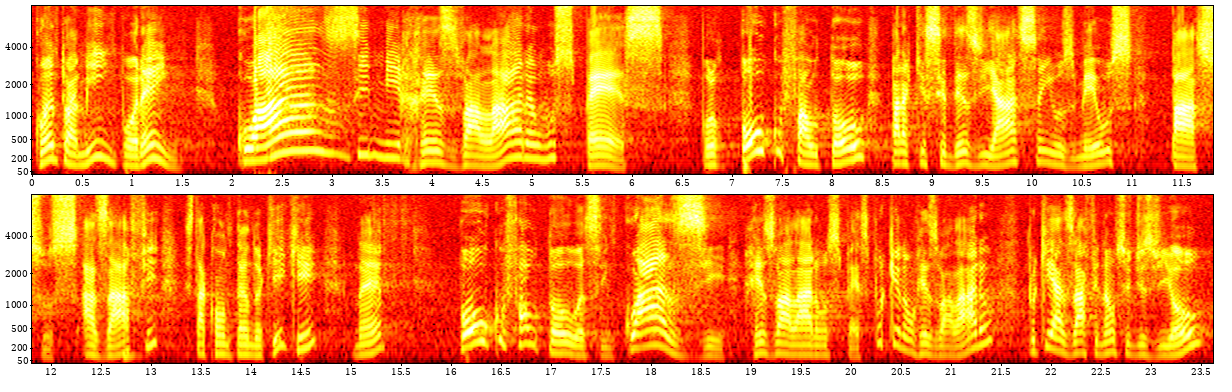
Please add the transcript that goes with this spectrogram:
Quanto a mim, porém, quase me resvalaram os pés por pouco faltou para que se desviassem os meus passos. Asaf está contando aqui que, né, pouco faltou assim, quase resvalaram os pés. Por que não resvalaram? Porque Asaf não se desviou,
